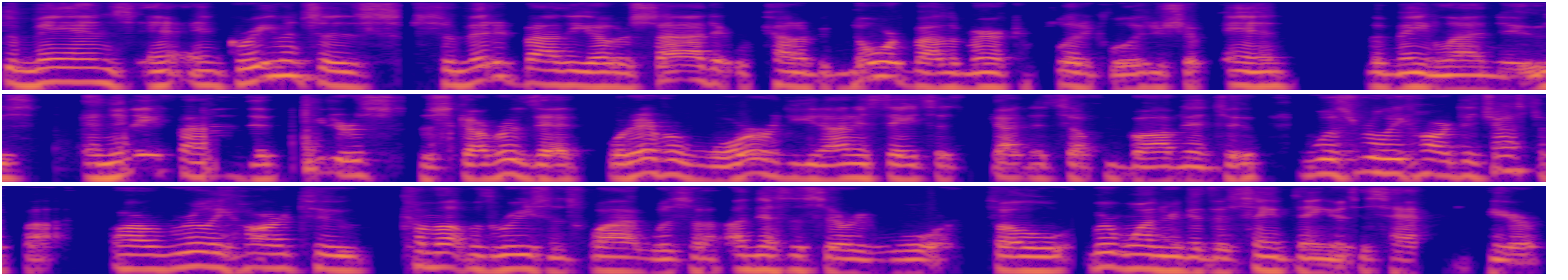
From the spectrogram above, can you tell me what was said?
demands and, and, grievances submitted by the other side that were kind of ignored by the American political leadership and the mainline news. And then they find that leaders discovered that whatever war the United States has gotten itself involved into was really hard to justify or really hard to come up with reasons why it was a necessary war. So we're wondering if the same thing is happening here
